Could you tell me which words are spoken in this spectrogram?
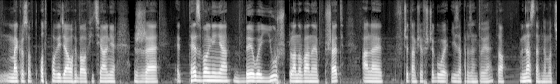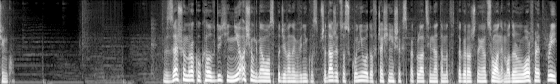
Microsoft odpowiedziało chyba oficjalnie, że te zwolnienia były już planowane przed ale wczytam się w szczegóły i zaprezentuję to w następnym odcinku. W zeszłym roku Call of Duty nie osiągnęło spodziewanych wyników sprzedaży, co skłoniło do wcześniejszych spekulacji na temat tegorocznej odsłony. Modern Warfare 3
